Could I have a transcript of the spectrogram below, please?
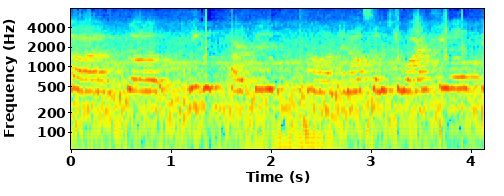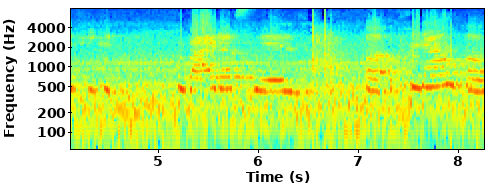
uh, the legal department um, and also Mr. Waterfield if he could provide us with uh, a printout of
